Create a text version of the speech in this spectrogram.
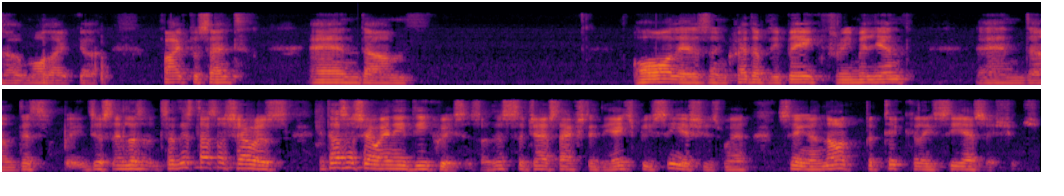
no, more like uh, 5%. And um, all is incredibly big, 3 million. And um, this just, so this doesn't show us it doesn't show any decreases. So this suggests actually the HPC issues we're seeing are not particularly CS issues.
